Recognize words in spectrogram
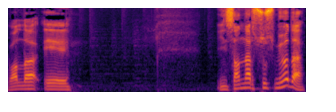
Valla e, insanlar susmuyor da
